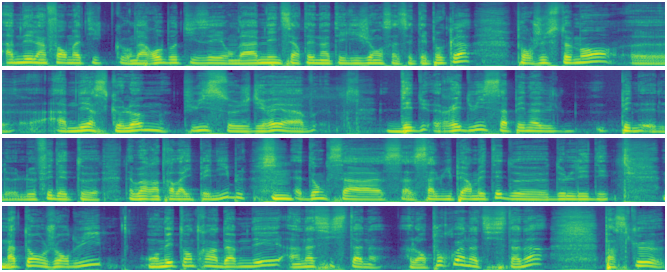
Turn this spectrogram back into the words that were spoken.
amené l'informatique, on a robotisé, on a amené une certaine intelligence à cette époque-là pour justement euh, amener à ce que l'homme puisse, je dirais, à- réduire sa pénal- pén- le, fait d'être euh, d'avoir un travail pénible. Mm. donc ça, ça ça lui permettait de, de l'aider. Maintenant aujourd'hui on est en train d'amener un assistanat alors pourquoi un assistanat parce que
